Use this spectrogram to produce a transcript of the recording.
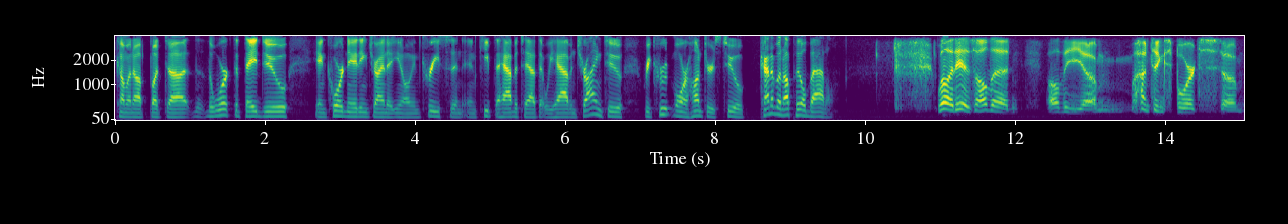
coming up, but uh, the, the, work that they do in coordinating, trying to you know increase and, and keep the habitat that we have, and trying to recruit more hunters too. Kind of an uphill battle. Well, it is all the all the um, hunting sports, um,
